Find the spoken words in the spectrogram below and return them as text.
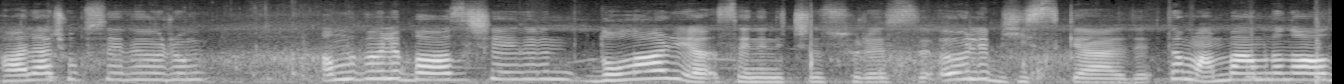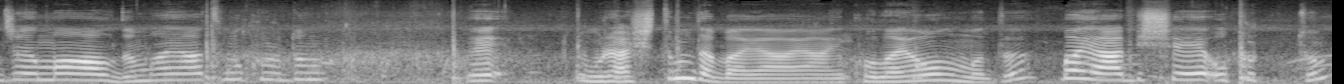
Hala çok seviyorum. Ama böyle bazı şeylerin dolar ya senin için süresi. Öyle bir his geldi. Tamam ben buradan alacağımı aldım. Hayatımı kurdum. Ve uğraştım da bayağı yani kolay olmadı. Bayağı bir şeye oturttum.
